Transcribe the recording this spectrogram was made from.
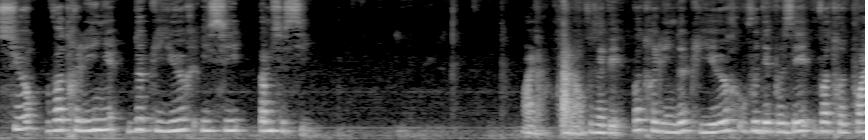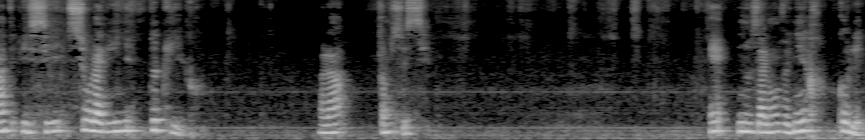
sur votre ligne de pliure ici, comme ceci. Voilà, alors vous avez votre ligne de pliure, vous déposez votre pointe ici sur la ligne de pliure. Voilà, comme ceci. Et nous allons venir coller.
